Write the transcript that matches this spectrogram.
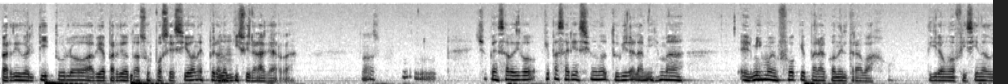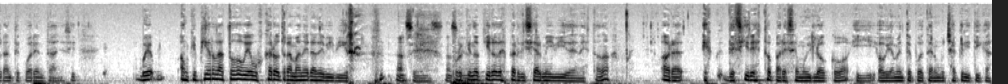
perdido el título, había perdido todas sus posesiones, pero no quiso ir a la guerra. Yo pensaba, digo, ¿qué pasaría si uno tuviera la misma el mismo enfoque para con el trabajo, de ir a una oficina durante 40 años. Voy aunque pierda todo, voy a buscar otra manera de vivir. Así es. Porque no quiero desperdiciar mi vida en esto, ¿no? Ahora, decir esto parece muy loco y obviamente puede tener mucha crítica,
